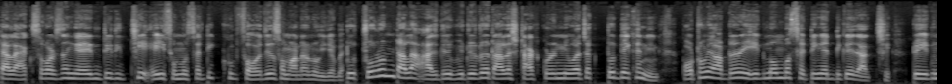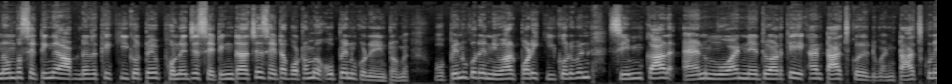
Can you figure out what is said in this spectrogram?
তাহলে একশো পার্সেন্ট গ্যারেন্টি দিচ্ছি এই সমস্যাটি খুব সহজে সমাধান হয়ে যাবে। তো চলুন তাহলে আজকের ভিডিওটা তাহলে স্টার্ট করে নেওয়া যাক। তো দেখে নিন, প্রথমে আপনারা এক নম্বর সেটিং এর দিকে যাচ্ছি। তো এক নম্বর সেটিংয়ে আপনাদেরকে কি করতে হবে? ফোনে যে সেটিংটা আছে, সেটা প্রথমে ওপেন করে নিতে হবে। ওপেন করে নেওয়ার পরে কী করবেন? সিম কার্ড অ্যান্ড মোবাইল নেটওয়ার্কে এখানে টাচ করে দেবেন। টাচ করে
